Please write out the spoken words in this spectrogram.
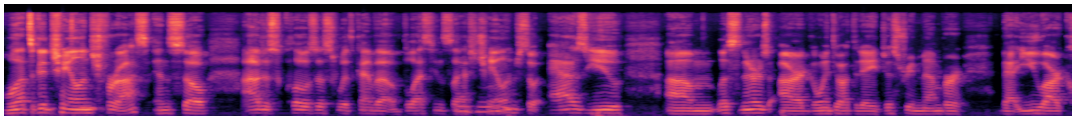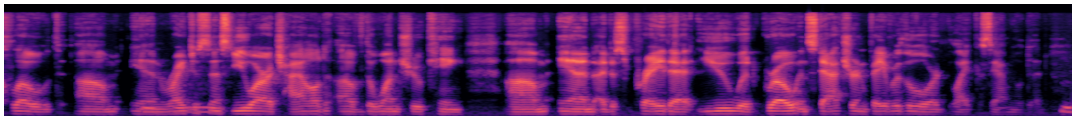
Well, that's a good challenge for us. And so I'll just close this with kind of a blessing slash mm-hmm. challenge. So as you um, listeners are going throughout the day, just remember that you are clothed um, in mm-hmm. righteousness. You are a child of the one true King. Um, and I just pray that you would grow in stature and favor of the Lord like Samuel did. Mm-hmm.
